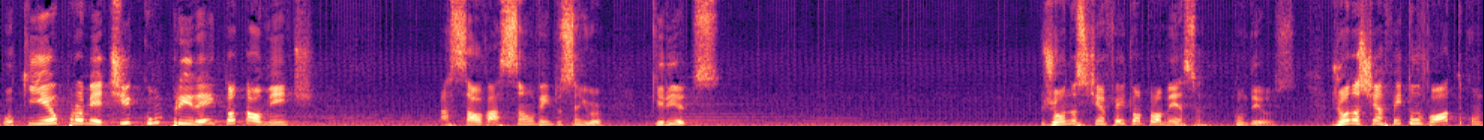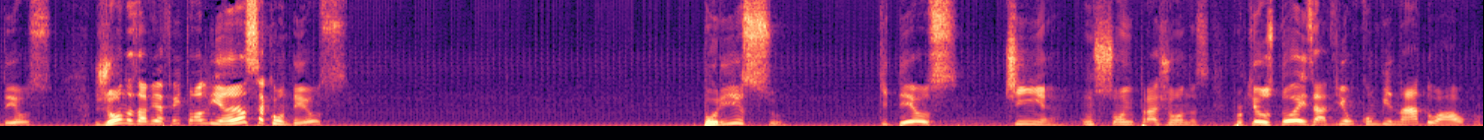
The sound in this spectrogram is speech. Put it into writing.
O que eu prometi, cumprirei totalmente. A salvação vem do Senhor. Queridos, Jonas tinha feito uma promessa com Deus. Jonas tinha feito um voto com Deus. Jonas havia feito uma aliança com Deus. Por isso que Deus tinha um sonho para Jonas, porque os dois haviam combinado algo.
